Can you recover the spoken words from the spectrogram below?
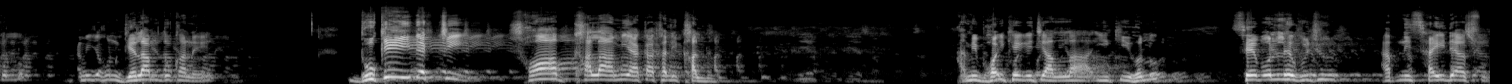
করল আমি যখন গেলাম দোকানে, ঢুকেই দেখছি সব খালা আমি একা খালি খালু। আমি ভয় খেয়ে গেছি, আল্লাহ, ই কি হলো? সে বললে, হুজুর, আপনি সাইডে আসুন।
